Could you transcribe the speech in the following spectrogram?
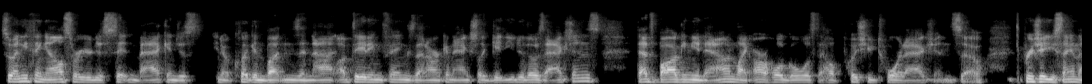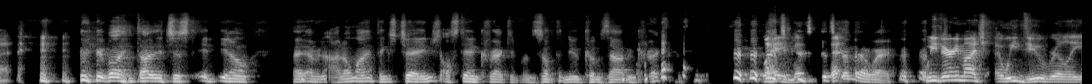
So anything else where you're just sitting back and just, you know, clicking buttons and not updating things that aren't going to actually get you to those actions, that's bogging you down. Like our whole goal is to help push you toward action. So appreciate you saying that. well, it just, it, you know, I, I, mean, I don't mind. Things change. I'll stand corrected when something new comes out and correct. well, hey, it's, it's good that way. we very much we do really.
